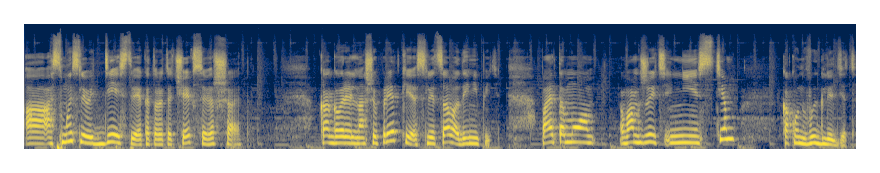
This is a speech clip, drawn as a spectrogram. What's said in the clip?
а, осмысливать действия, которые этот человек совершает. Как говорили наши предки, с лица воды не пить. Поэтому вам жить не с тем, как он выглядит,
